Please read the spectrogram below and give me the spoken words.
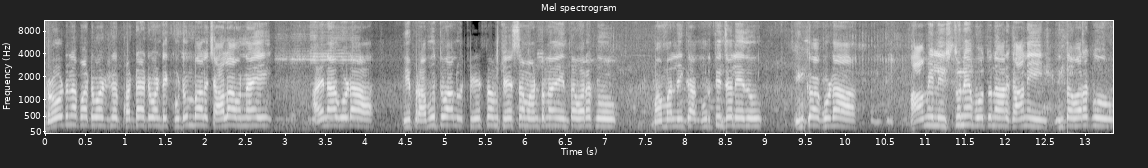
రోడ్డున పట్టు పడ్డటువంటి కుటుంబాలు చాలా ఉన్నాయి. అయినా కూడా ఈ ప్రభుత్వాలు చేస్తాం చేస్తాం అంటున్నది ఇంతవరకు మమ్మల్ని ఇంకా గుర్తించలేదు. ఇంకా కూడా హామీలు ఇస్తూనే పోతున్నారు కానీ ఇంతవరకు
